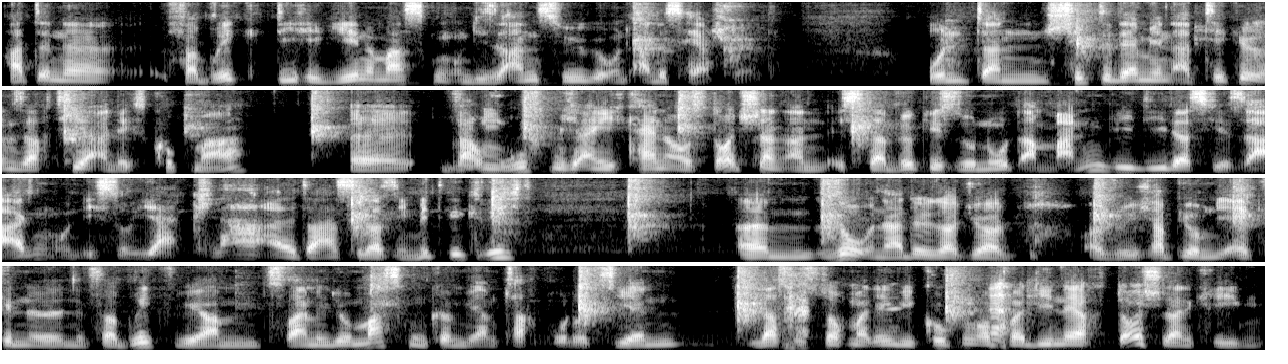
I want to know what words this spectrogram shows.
hatte eine Fabrik, die Hygienemasken und diese Anzüge und alles herstellt. Und dann schickte der mir einen Artikel und sagt, hier Alex, guck mal, äh, warum ruft mich eigentlich keiner aus Deutschland an? Ist da wirklich so Not am Mann, wie die das hier sagen? Und ich so, ja klar, Alter, hast du das nicht mitgekriegt? Ähm, so, und dann hat er gesagt, ja, also ich habe hier um die Ecke eine, eine, Fabrik, wir haben zwei Millionen Masken, können wir am Tag produzieren. Lass uns doch mal irgendwie gucken, ob wir die nach Deutschland kriegen.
